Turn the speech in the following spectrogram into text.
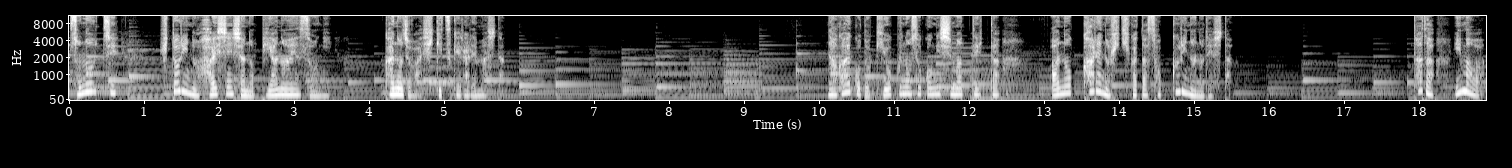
そのうち一人の配信者のピアノ演奏に彼女は引きつけられました。長いこと記憶の底にしまっていたあの彼の弾き方そっくりなのでした。ただ今は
